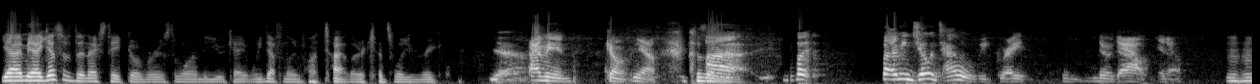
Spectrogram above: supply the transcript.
Yeah, I mean, I guess if the next takeover is the one in the UK, we definitely want Tyler against William Regal. Yeah. I mean, know. Because Uh, but but I mean, Joe and Tyler would be great, no doubt. You know. hmm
